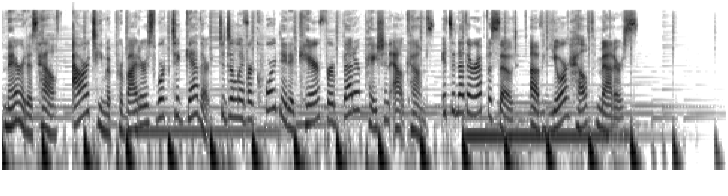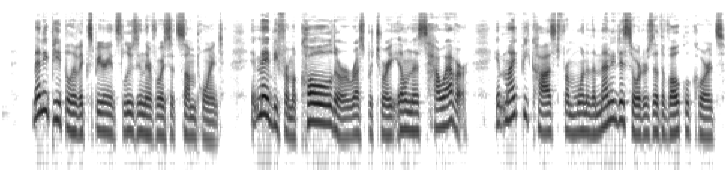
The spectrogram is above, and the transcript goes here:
Meritus Health, our team of providers work together to deliver coordinated care for better patient outcomes. It's another episode of Your Health Matters. Many people have experienced losing their voice at some point. It may be from a cold or a respiratory illness. However, it might be caused from one of the many disorders of the vocal cords.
